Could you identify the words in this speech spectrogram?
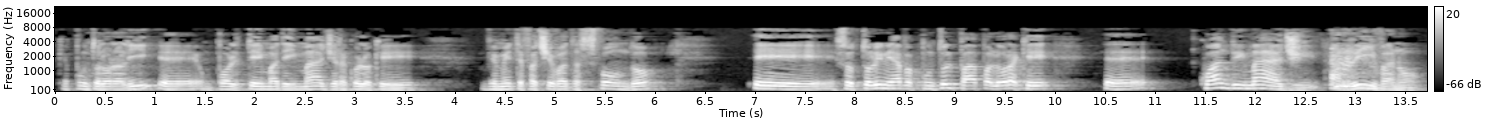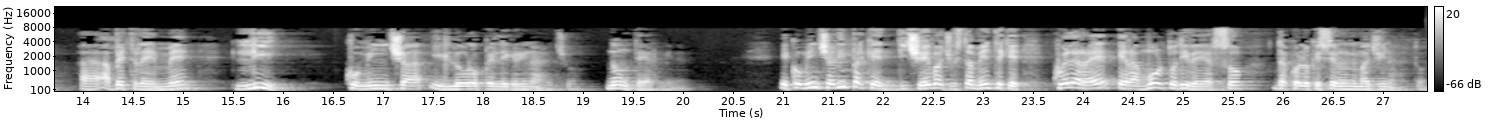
che appunto allora lì eh, un po' il tema dei magi era quello che ovviamente faceva da sfondo, e sottolineava appunto il Papa allora che eh, quando i magi arrivano eh, a Betlemme, lì comincia il loro pellegrinaggio, non termina. E comincia lì perché diceva giustamente che quel re era molto diverso da quello che si erano immaginato.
